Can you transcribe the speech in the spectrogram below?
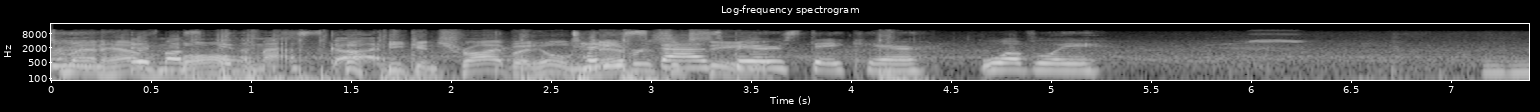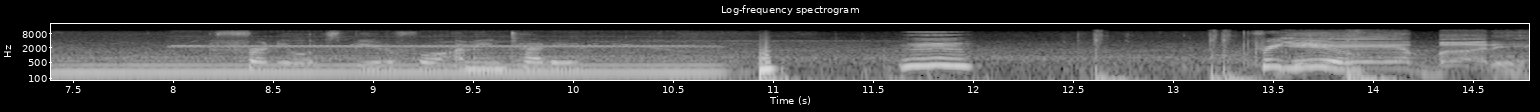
this man have It must balls? be the mascot. he can try, but he'll Teddy never Spaz succeed. Bears Daycare. Lovely. Freddy looks beautiful. I mean, Teddy. Mmm. For you. Yeah, buddy.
